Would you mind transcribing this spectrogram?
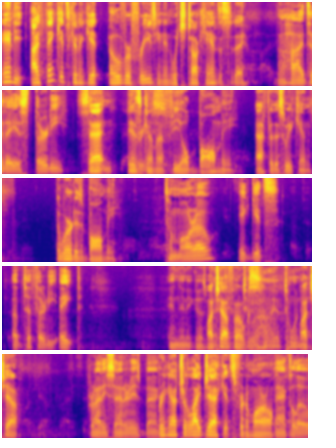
Andy, I think it's going to get over freezing in Wichita, Kansas today. The high today is That 37. is degrees. going to feel balmy after this weekend. The word is balmy. Tomorrow, it gets up to 38. And then it goes Watch back out, folks. to a high of 20. Watch out. Friday, Saturday's back, Bring out your light jackets for tomorrow. back low.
